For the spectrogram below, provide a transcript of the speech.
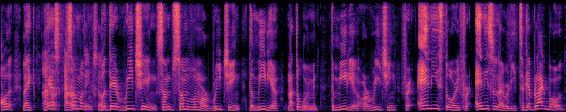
All like I yes, some of, think so. but they're reaching. Some some of them are reaching the media, not the women. The media are reaching for any story for any celebrity to get blackballed,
